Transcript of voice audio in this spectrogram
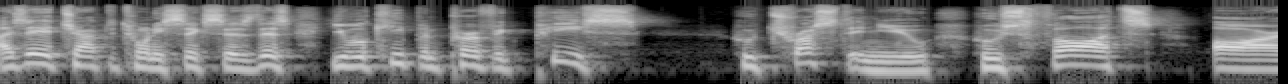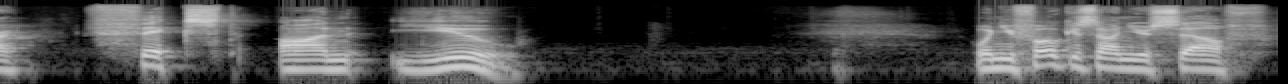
Isaiah chapter 26 says this You will keep in perfect peace who trust in you, whose thoughts are fixed on you. When you focus on yourself,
